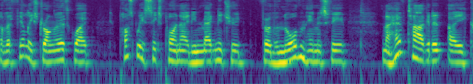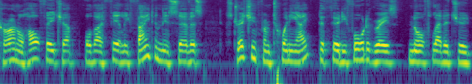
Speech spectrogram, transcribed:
of a fairly strong earthquake, possibly 6.8 in magnitude for the Northern Hemisphere and I have targeted a coronal hole feature, although fairly faint in this service, stretching from 28 to 34 degrees north latitude.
